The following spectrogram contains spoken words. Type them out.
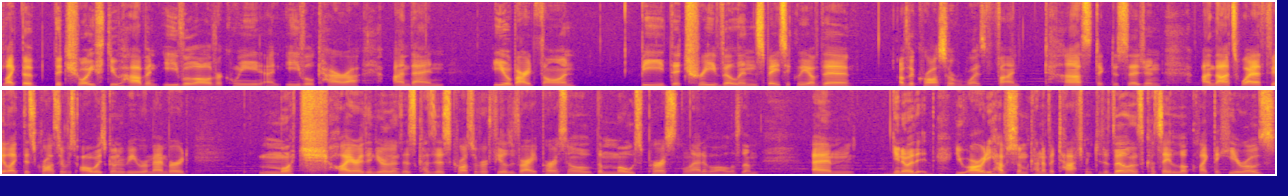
like the the choice to have an evil Oliver Queen, an evil Kara, and then Eobard Thawne be the three villains basically of the of the crossover was fantastic decision, and that's why I feel like this crossover is always going to be remembered much higher than the other ones, is because this crossover feels very personal, the most personal out of all of them. Um, you know, you already have some kind of attachment to the villains because they look like the heroes.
